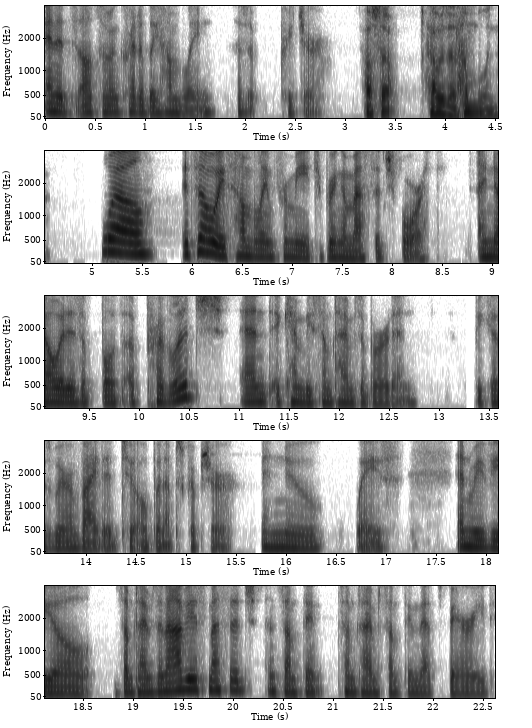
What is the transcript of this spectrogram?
And it's also incredibly humbling as a preacher. How so? How is it humbling? Well, it's always humbling for me to bring a message forth. I know it is a, both a privilege and it can be sometimes a burden because we're invited to open up scripture in new ways and reveal sometimes an obvious message and something sometimes something that's buried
